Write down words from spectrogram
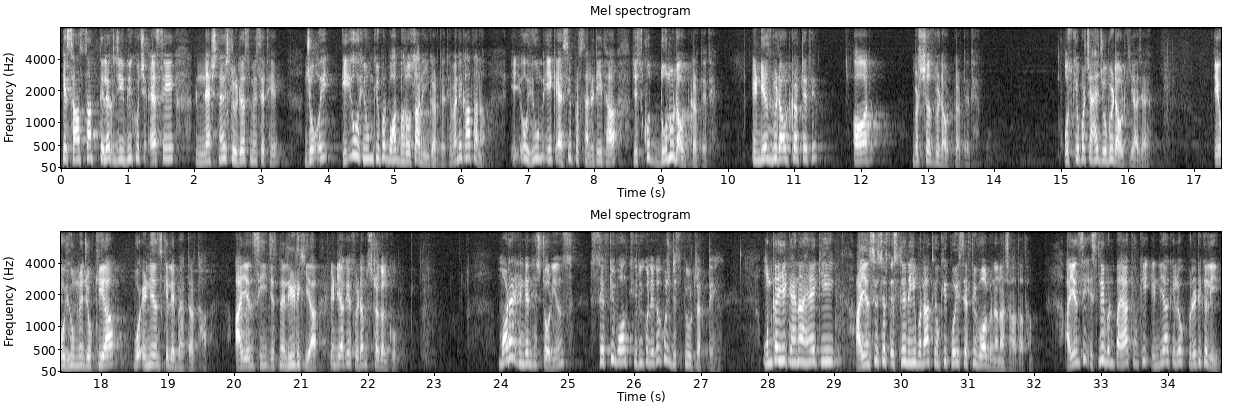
के साथ साथ तिलक जी भी कुछ ऐसे नेशनलिस्ट लीडर्स में से थे जो एओ ह्यूम के ऊपर बहुत भरोसा नहीं करते थे। मैंने कहा था ना एओ ह्यूम एक ऐसी पर्सनैलिटी था जिसको दोनों डाउट करते थे। इंडियंस भी डाउट करते थे और ब्रिटिशर्स भी डाउट करते थे। उसके ऊपर चाहे जो भी डाउट किया जाए एओ ह्यूम ने जो किया, वो इंडियंस के लिए बेहतर था। आईएनसी जिसने लीड किया इंडिया के फ्रीडम स्ट्रगल को। Modern Indian historians safety wall theory को लेकर कुछ डिस्प्यूट रखते हैं। उनका यह कहना है कि आईएनसी सिर्फ़ इसलिए नहीं बना क्योंकि कोई सेफ्टी वॉल बनाना चाहता था। आईएनसी इसलिए बन पाया क्योंकि इंडिया के लोग पोलिटिकली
